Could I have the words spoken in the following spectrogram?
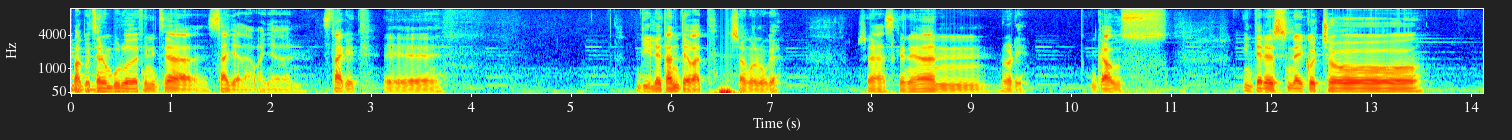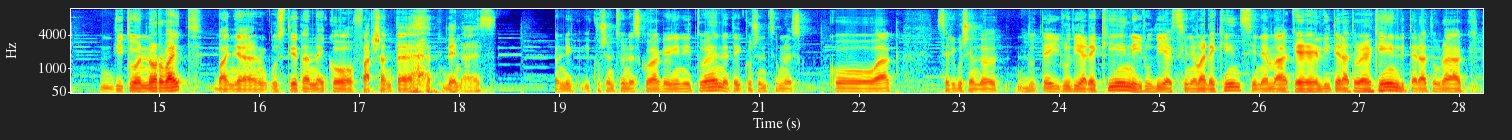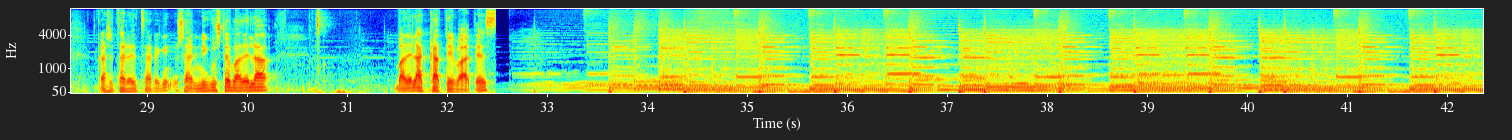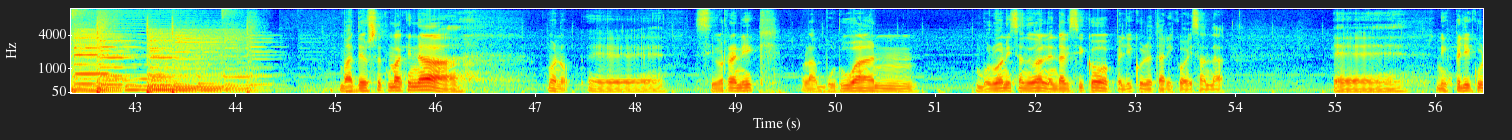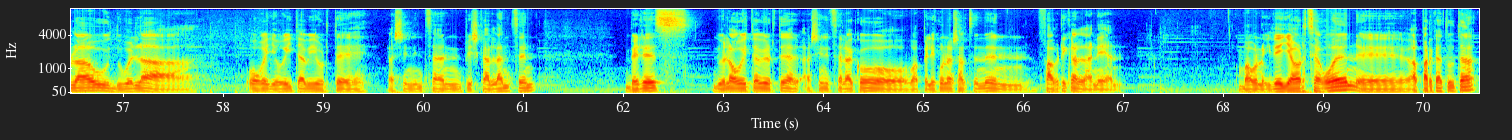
bakoitzaren buru definitzea zaila da, baina ez dakit. E, diletante bat, esango nuke. Osea, azkenean, hori, gauz interes nahiko txo dituen norbait, baina guztietan nahiko farsante dena, ez? Nik ikusentzunezkoak egin dituen, eta ikusentzunezkoak zer ikusten dute irudiarekin, irudiak zinemarekin, zinemak e, literaturarekin, literaturak kasetaretzarekin. Osea, nik uste badela, badela kate bat, ez? Ba, deuset makina, bueno, e, ziurrenik, hola, buruan buruan izan dudan lehendabiziko pelikuletarikoa izan da. E, nik pelikula hau duela hogei hogeita bi urte hasi nintzen pixka lantzen, berez duela hogeita bi urte hasi nintzalako ba, pelikuna saltzen den fabrikan lanean. Ba, bueno, ideia hortzegoen, e, aparkatuta,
